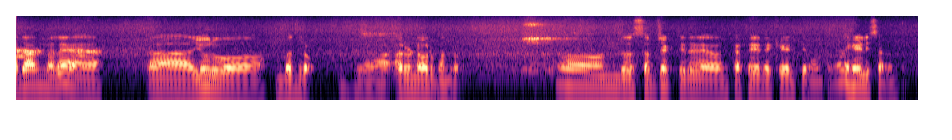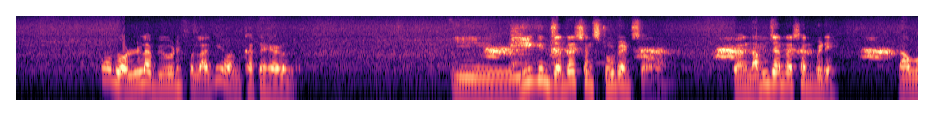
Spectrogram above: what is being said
ಅದಾದ್ಮೇಲೆ ಇವರು ಬಂದ್ರು. ಅರುಣ್ ಅವ್ರು ಬಂದ್ರು. ಒಂದು ಸಬ್ಜೆಕ್ಟ್ ಇದೆ ಒಂದು ಕತೆ ಇದೆ ಕೇಳ್ತೀರಾ ಅಂತ. ಹೇಳಿ ಸರ್ ಅಂತ. ಒಂದು ಒಳ್ಳೆ ಬ್ಯೂಟಿಫುಲ್ ಆಗಿ ಒಂದು ಕತೆ ಹೇಳಿದ್ರು. ಈ ಈಗಿನ ಜನ್ರೇಷನ್ ಸ್ಟೂಡೆಂಟ್ಸು ಇವಾಗ ನಮ್ಮ ಜನ್ರೇಷನ್ ಬಿಡಿ. ನಾವು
